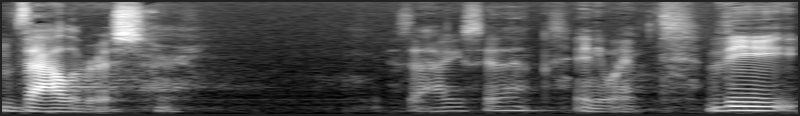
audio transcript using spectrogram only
valorous. Is that how you say that? Anyway, the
